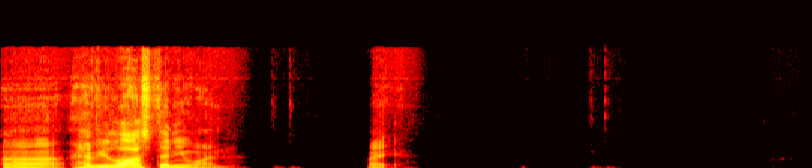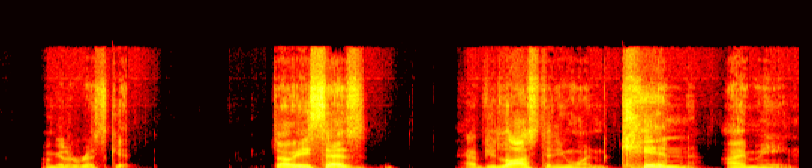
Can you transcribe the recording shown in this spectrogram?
uh have you lost anyone? Wait. I'm going to risk it. So he says, Have you lost anyone? Kin, I mean.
